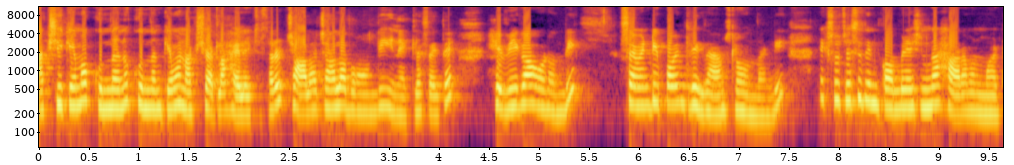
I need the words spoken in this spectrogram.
నక్షికేమో కుందను కుందన్కేమో నక్షి అట్లా హైలైట్ చేశారు చాలా చాలా బాగుంది ఈ నెక్లెస్ అయితే. హెవీగా కూడా ఉంది. సెవెంటీ పాయింట్ త్రీ గ్రామ్స్లో ఉందండి. నెక్స్ట్ వచ్చేసి దీని కాంబినేషన్గా హారం అనమాట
